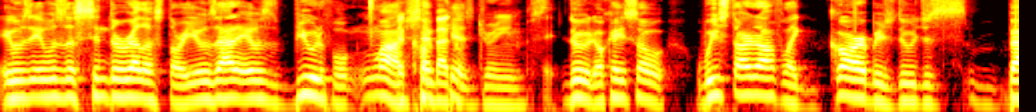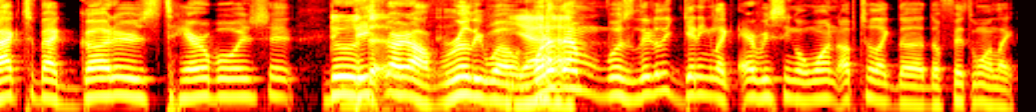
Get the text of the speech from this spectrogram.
It was it was a Cinderella story. It was it was beautiful. Mwah, The comeback kiss. of dreams. Dude, okay, so we started off like garbage, dude. Just back to back gutters, terrible and shit. Dude, they the- started off really well. One of them was literally getting like every single one up to like the the fifth one. Like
